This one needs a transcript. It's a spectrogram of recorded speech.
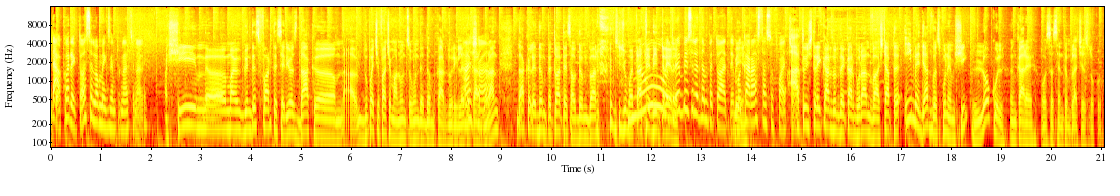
Da, corect. O să luăm exemplu naționale. Și uh, mă gândesc foarte serios dacă, uh, după ce facem anunțul unde dăm cardurile de Așa. carburant, dacă le dăm pe toate sau dăm doar jumătate nu, dintre ele. trebuie să le dăm pe toate. Bine. Măcar asta să o facem. Atunci trei carduri de carburant vă așteaptă. Imediat vă spunem și locul în care o să se întâmple acest lucru.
